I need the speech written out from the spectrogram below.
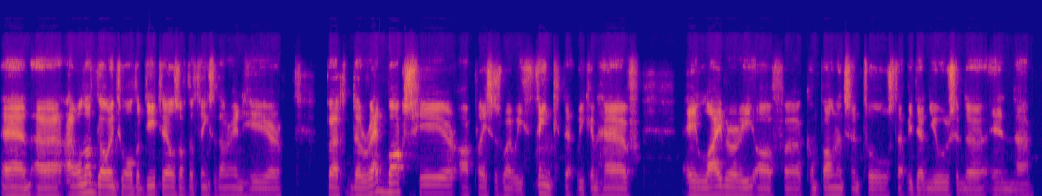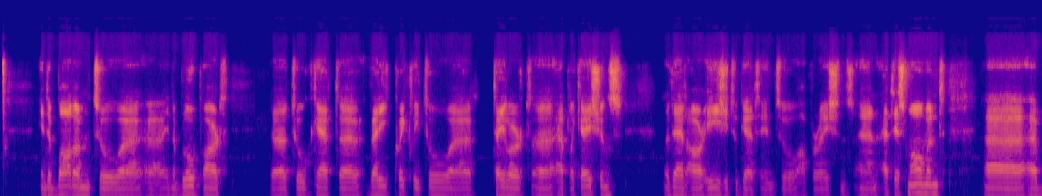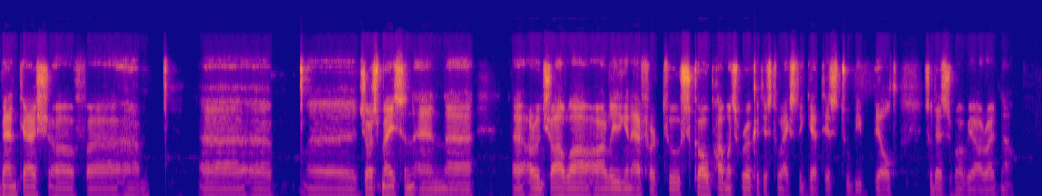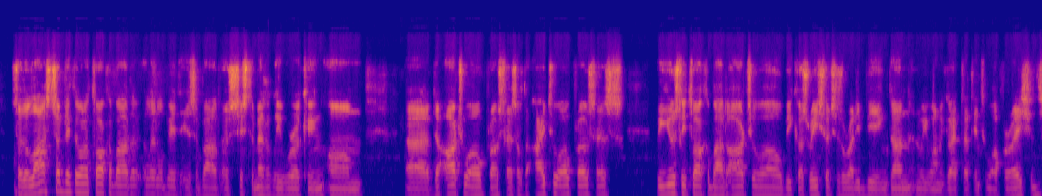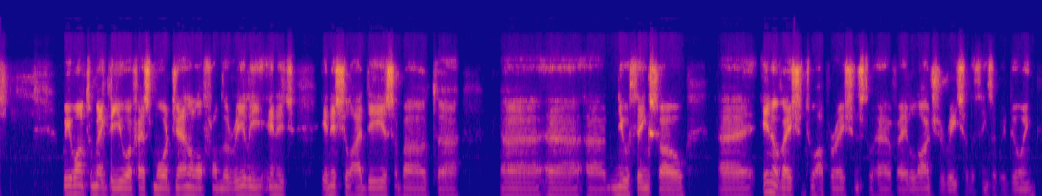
And uh, I will not go into all the details of the things that are in here. But the red box here are places where we think that we can have a library of uh, components and tools that we then use in the in uh, in the bottom to uh, uh in the blue part uh, to get uh, very quickly to tailored applications that are easy to get into operations. And at this moment, Ben Cash of um, George Mason and uh, Arun Chawla are leading an effort to scope how much work it is to actually get this to be built. So this is where we are right now. So the last subject I want to talk about a little bit is about us systematically working on uh, the R2O process of the I2O process. We usually talk about R2O because research is already being done and we want to get that into operations. We want to make the UFS more general from the really initial ideas about uh, uh, uh, uh new things. So uh, innovation to operations to have a larger reach of the things that we're doing.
